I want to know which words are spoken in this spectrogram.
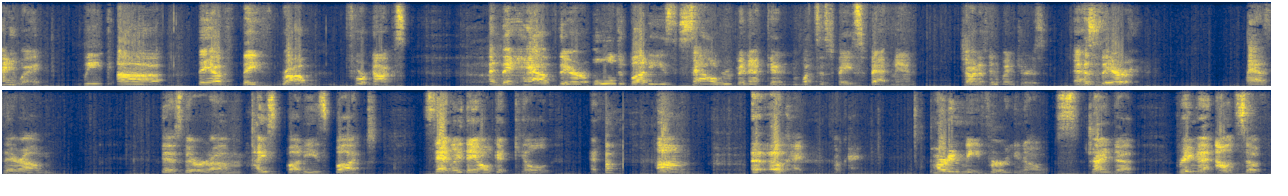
anyway, we uh, they have they rob Fort Knox, and they have their old buddies Sal Rubinek and what's his face, Fat Man, Jonathan Winters, as their as their um as their um heist buddies, but sadly they all get killed. At, um, okay, okay. Pardon me for you know s- trying to bring an ounce of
